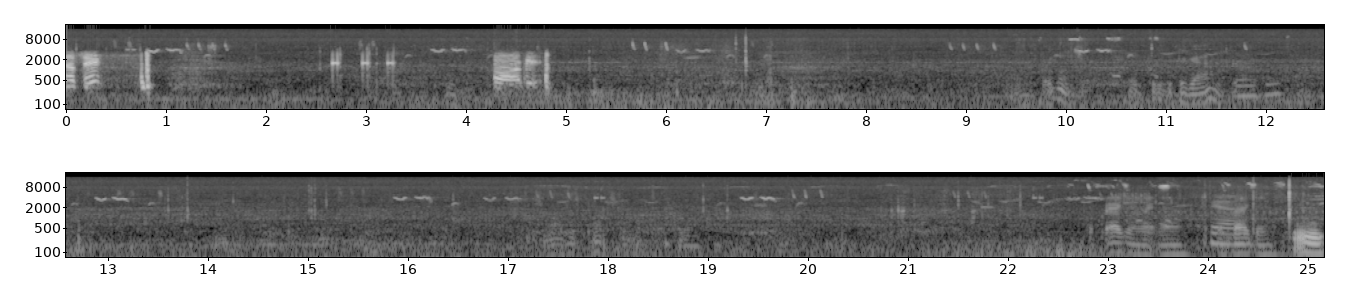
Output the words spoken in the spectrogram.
out there. Oh, Orbit. bagging right now. Yeah. Bagging. Mm.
